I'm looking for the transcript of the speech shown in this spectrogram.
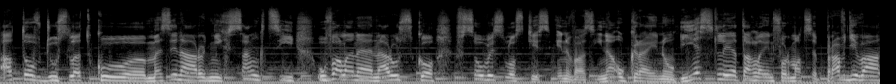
a to v důsledku eh, mezinárodních sankcí uvalené na Rusko v souvislosti s invazí na Ukrajinu. Jestli je tahle informace pravdivá,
